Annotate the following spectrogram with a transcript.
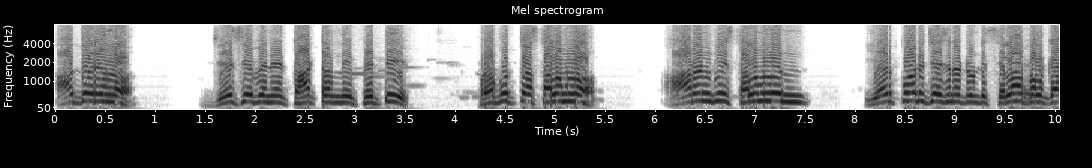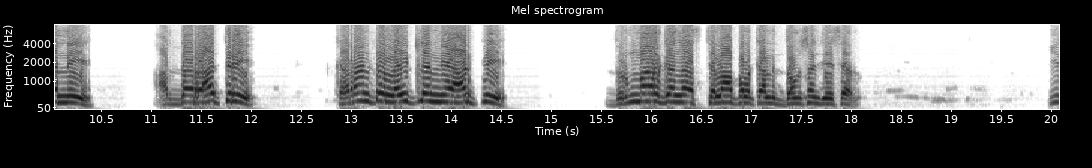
ఆధ్వర్యంలో జేసీబీని ట్రాక్టర్ని పెట్టి ప్రభుత్వ స్థలంలో ఆర్ఎన్బి స్థలంలో ఏర్పాటు చేసినటువంటి శిలాఫలకాన్ని అర్ధరాత్రి కరెంటు లైట్లన్నీ ఆర్పి దుర్మార్గంగా శిలాఫలకాన్ని ధ్వంసం చేశారు. ఈ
